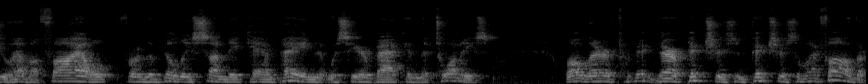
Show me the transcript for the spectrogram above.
you have a file for the Billy Sunday campaign that was here back in the 20s. Well, there, there are pictures and pictures of my father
